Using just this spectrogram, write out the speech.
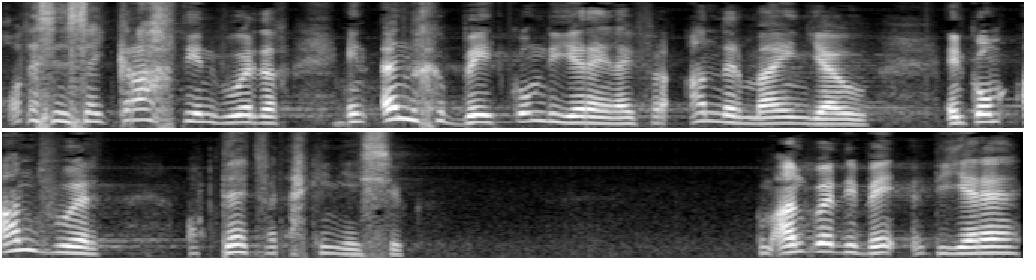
God is in sy krag teenwoordig en in gebed kom die Here en hy verander my en jou en kom antwoord op dit wat ek en jy soek. Kom antwoord die die Here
